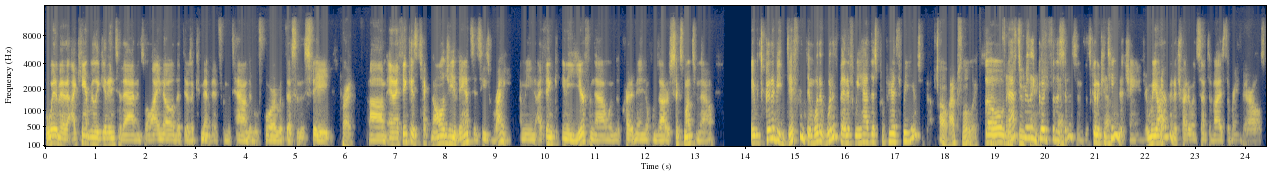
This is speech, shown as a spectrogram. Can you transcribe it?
"Well, wait a minute, I can't really get into that until I know that there's a commitment from the town to move forward with this and this fee." Right. Um, and I think as technology advances, he's right. I mean, I think in a year from now, when the credit manual comes out, or six months from now, it's going to be different than what it would have been if we had this prepared three years ago. Oh, absolutely. So yeah, that's really change. good for the yeah. citizens. It's going to continue yeah. to change. And we are going to try to incentivize the rain barrels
